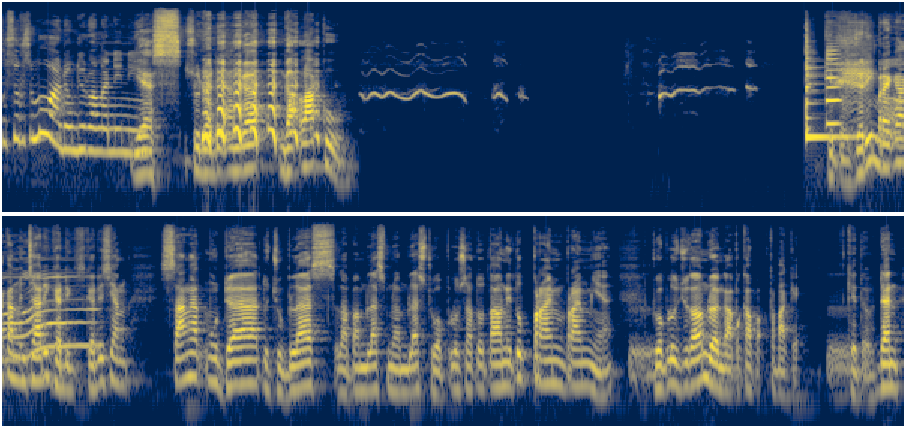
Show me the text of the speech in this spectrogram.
Kusur semua dong di ruangan ini. Yes, sudah dianggap nggak laku. Gitu. Jadi mereka akan mencari gadis-gadis yang sangat muda, 17, 18, 19, 21 tahun itu prime-prime-nya. 27 tahun udah nggak kep- kepake. Gitu. Dan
